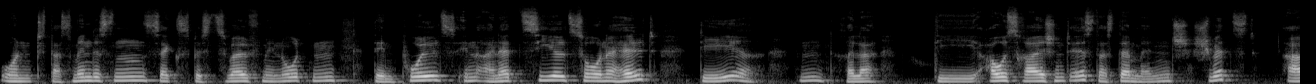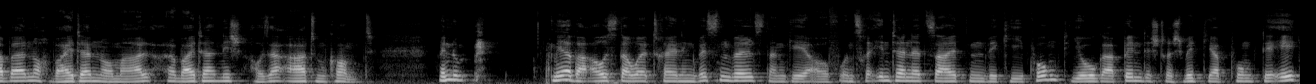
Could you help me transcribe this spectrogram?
und das mindestens sechs bis zwölf Minuten den Puls in einer Zielzone hält, die, hm, die ausreichend ist, dass der Mensch schwitzt, aber noch weiter normal, weiter nicht außer Atem kommt. Wenn du mehr über Ausdauertraining wissen willst, dann gehe auf unsere Internetseiten wiki.yoga-vidya.de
